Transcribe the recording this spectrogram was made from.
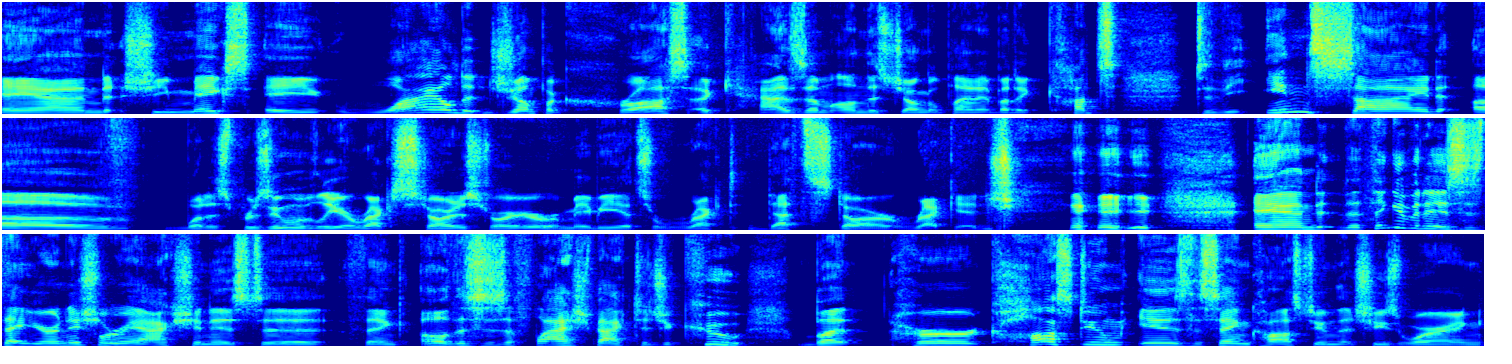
and she makes a wild jump across a chasm on this jungle planet, but it cuts to the inside of what is presumably a wrecked Star Destroyer, or maybe it's wrecked Death Star wreckage. and the thing of it is, is that your initial reaction is to think, oh, this is a flashback to Jakku, but her costume is the same costume that she's wearing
